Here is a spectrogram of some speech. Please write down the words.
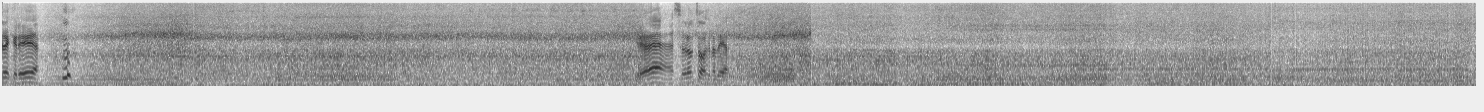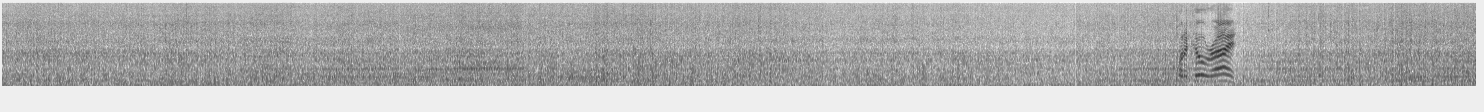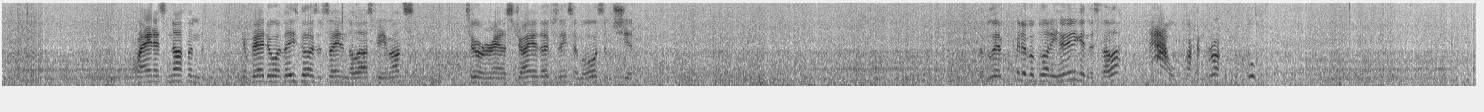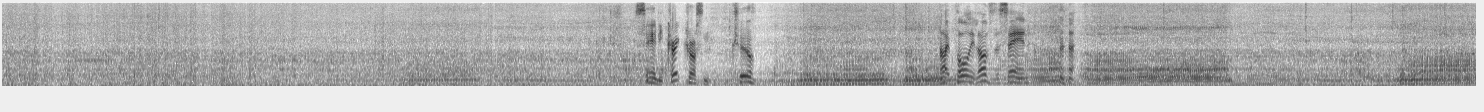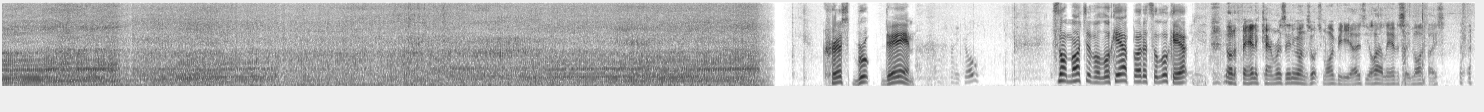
Check it out. Woo. Yeah, that's what I'm talking about. What a cool road. I mean, it's nothing compared to what these guys have seen in the last few months. Touring around Australia, they've seen some awesome shit. A bit of a bloody hoonigan, this fella. Ow! Fucking rock. Whew. Sandy Creek crossing. Cool. Right, Paulie loves the sand. Cressbrook Dam. Pretty cool. It's not much of a lookout, but it's a lookout. Not a fan of cameras. Anyone's watched my videos, you'll hardly ever see my face.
